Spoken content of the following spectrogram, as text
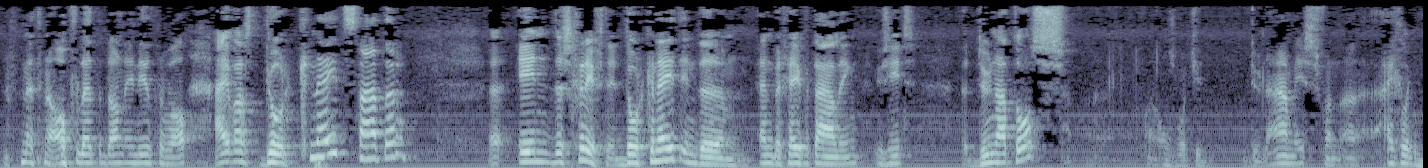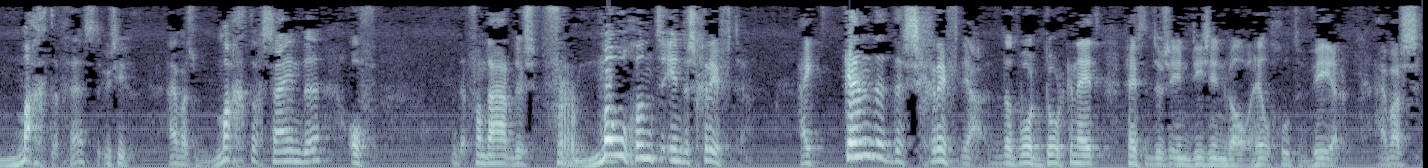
Met een hoofdletter dan in dit geval. Hij was doorkneed, staat er. Uh, in de schriften. Doorkneed in de NBG-vertaling. U ziet dunatos. Ons woordje dynamisch. Van, uh, eigenlijk machtig. Hè? U ziet hij was machtig zijnde, of vandaar dus vermogend in de schriften. Hij kende de schrift. Ja, dat woord doorkneed geeft het dus in die zin wel heel goed weer. Hij, was,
